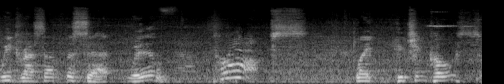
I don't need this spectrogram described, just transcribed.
we dress up the set with props, like hitching posts,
